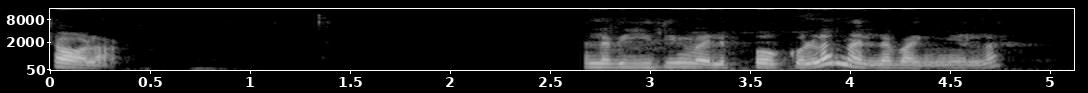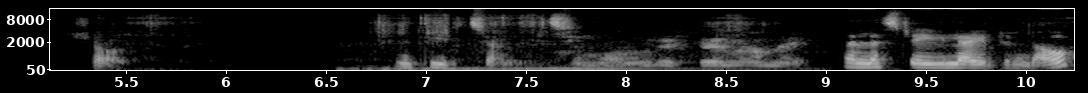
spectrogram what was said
ഷോളാണ്. നല്ല വീതിയും വലുപ്പമൊക്കെ ഉള്ള നല്ല ഭംഗിയുള്ള ഷോൾ. തിരിച്ചാണ്. നല്ല സ്റ്റൈലായിട്ടുണ്ടാവും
